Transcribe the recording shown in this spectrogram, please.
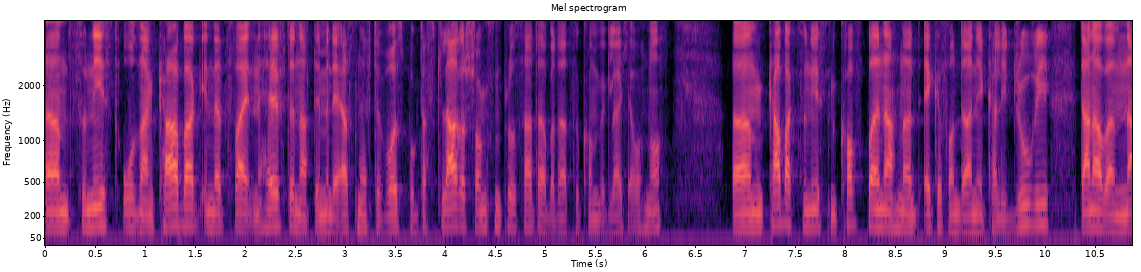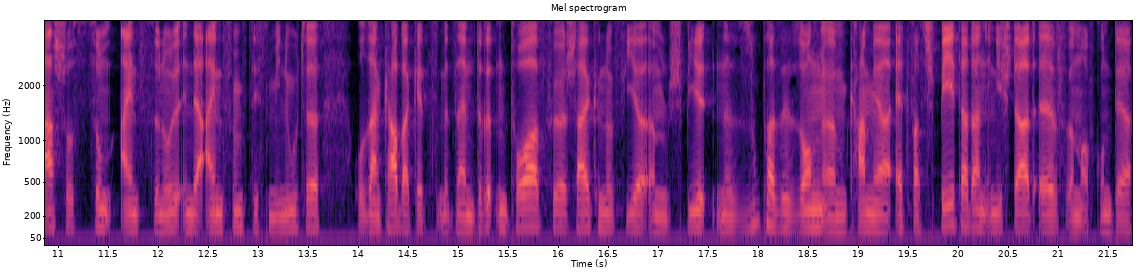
ähm, zunächst Osan Kabak in der zweiten Hälfte, nachdem in der ersten Hälfte Wolfsburg das klare Chancenplus hatte, aber dazu kommen wir gleich auch noch. Ähm, Kabak zunächst einen Kopfball nach einer Ecke von Daniel Caligiuri, dann aber im Nachschuss zum 1 zu 0 in der 51. Minute. Osan Kabak jetzt mit seinem dritten Tor für Schalke 04 ähm, spielt eine super Saison, ähm, kam ja etwas später dann in die Startelf ähm, aufgrund der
